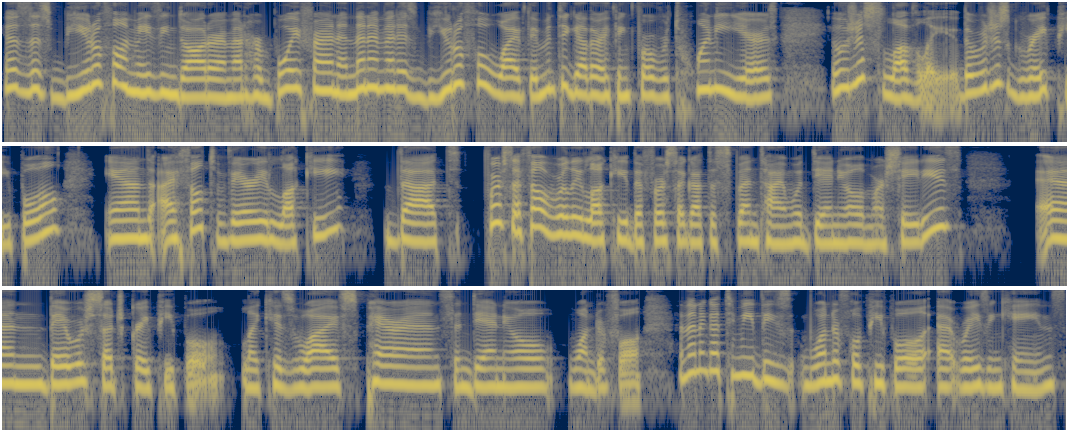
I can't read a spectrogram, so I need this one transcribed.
he has this beautiful, amazing daughter. I met her boyfriend, and then I met his beautiful wife. They've been together, I think, for over 20 years. It was just lovely. They were just great people. And I felt very lucky that first, I felt really lucky the first I got to spend time with Daniel and Mercedes. And they were such great people, like his wife's parents and Daniel, wonderful. And then I got to meet these wonderful people at Raising Canes,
